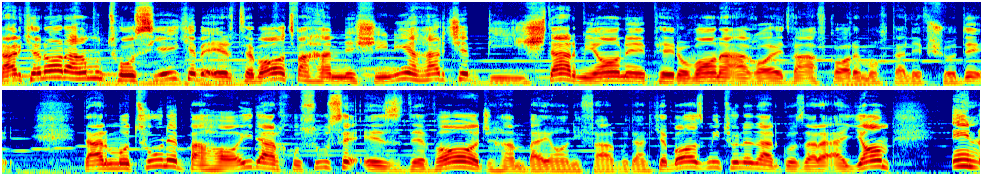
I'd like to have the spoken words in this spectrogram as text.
در کنار همون توصیه‌ای که به ارتباط و همنشینی هرچه بیشتر میان پیروان عقاید و افکار مختلف شده در متون بهایی در خصوص ازدواج هم بیانی فرمودن که باز می‌تونه در گذر ایام این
